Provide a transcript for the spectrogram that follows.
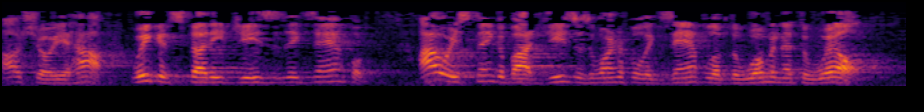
I'll show you how. We can study Jesus' example. I always think about Jesus' wonderful example of the woman at the well.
